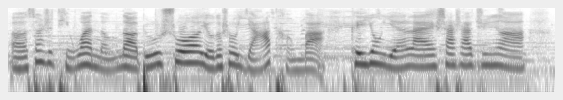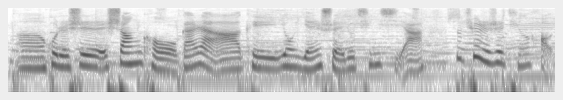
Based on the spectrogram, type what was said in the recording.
呃，算是挺万能的。比如说，有的时候牙疼吧，可以用盐来杀杀菌啊，嗯、或者是伤口感染啊，可以用盐水就清洗啊，就确实是挺好的。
